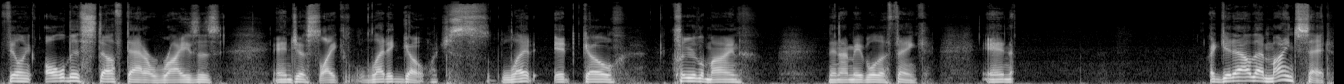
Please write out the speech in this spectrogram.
feeling all this stuff that arises, and just like let it go. Just let it go, clear the mind. Then I'm able to think. And get out of that mindset.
